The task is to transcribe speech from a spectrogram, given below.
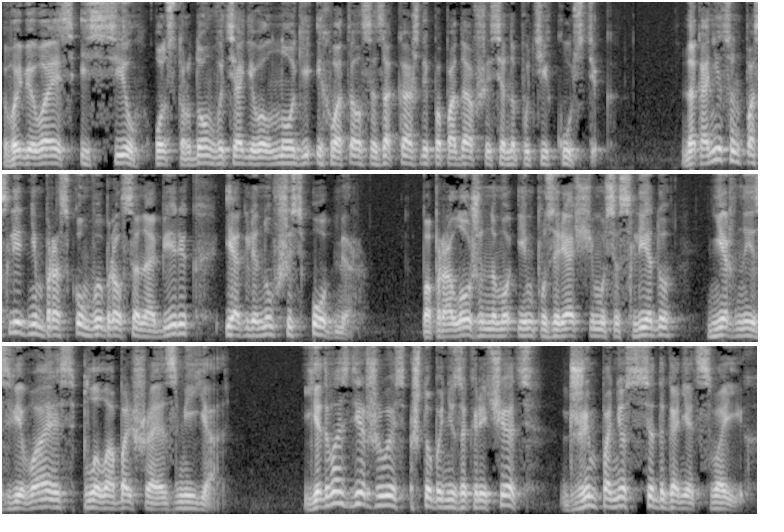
Выбиваясь из сил, он с трудом вытягивал ноги и хватался за каждый попадавшийся на пути кустик. Наконец он последним броском выбрался на берег и, оглянувшись, обмер. По проложенному им пузырящемуся следу, нервно извиваясь, плыла большая змея. Едва сдерживаясь, чтобы не закричать, Джим понесся догонять своих.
